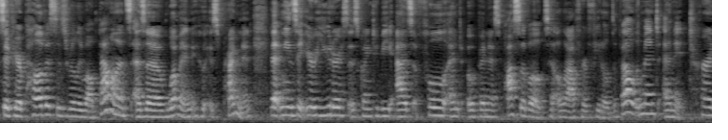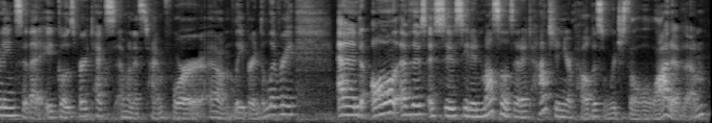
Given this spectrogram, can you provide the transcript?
So if your pelvis is really well balanced as a woman who is pregnant, that means that your uterus is going to be as full and open as possible to allow for fetal development and it turning so that it goes vertex and when it's time for um, labor and delivery. And all of those associated muscles that attach in your pelvis, which is a lot of them,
